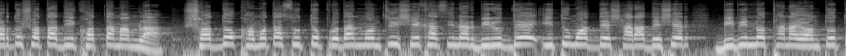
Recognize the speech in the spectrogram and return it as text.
অর্ধশতাধিক হত্যা মামলা। সদ্য ক্ষমতাচ্যুত প্রধানমন্ত্রী শেখ হাসিনার বিরুদ্ধে ইতিমধ্যে সারা দেশের বিভিন্ন থানায় অন্তত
